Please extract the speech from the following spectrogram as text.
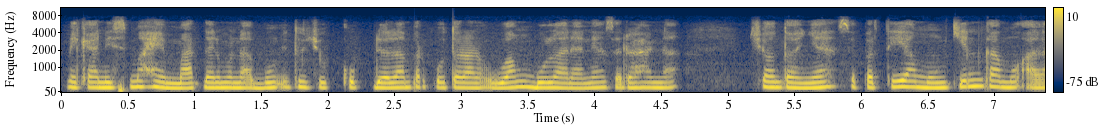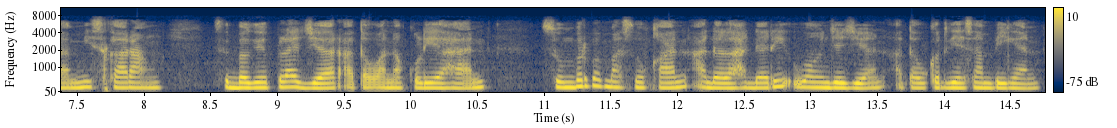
mekanisme hemat dan menabung itu cukup dalam perputaran uang bulanan yang sederhana. Contohnya, seperti yang mungkin kamu alami sekarang. Sebagai pelajar atau anak kuliahan, sumber pemasukan adalah dari uang jajan atau kerja sampingan,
